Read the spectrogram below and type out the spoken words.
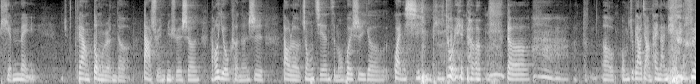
甜美、非常动人的大学女学生，然后也有可能是到了中间，怎么会是一个惯性劈腿的的？呃，我们就不要讲太难听的字。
